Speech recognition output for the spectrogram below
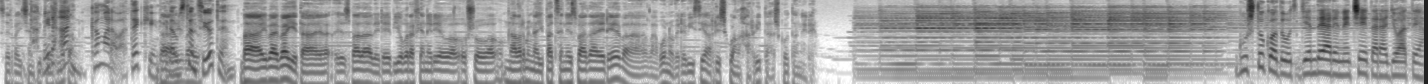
zerbait eta sentitu beran, asmotan. kamara batekin, Bai, erauzten bai. zioten. Bai, bai, bai, eta ez bada bere biografian ere oso nabarmen aipatzen ez bada ere, ba, ba bueno, bere bizia arriskuan jarrita askotan ere. Gustuko dut jendearen etxeetara joatea.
